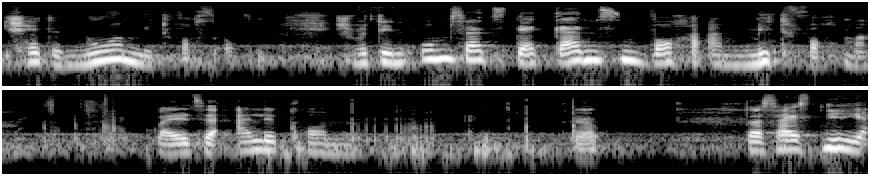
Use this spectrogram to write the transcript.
Ich hätte nur Mittwochs offen. Ich würde den Umsatz der ganzen Woche am Mittwoch machen, weil sie alle kommen. ja. Das heißt, nee, ja,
